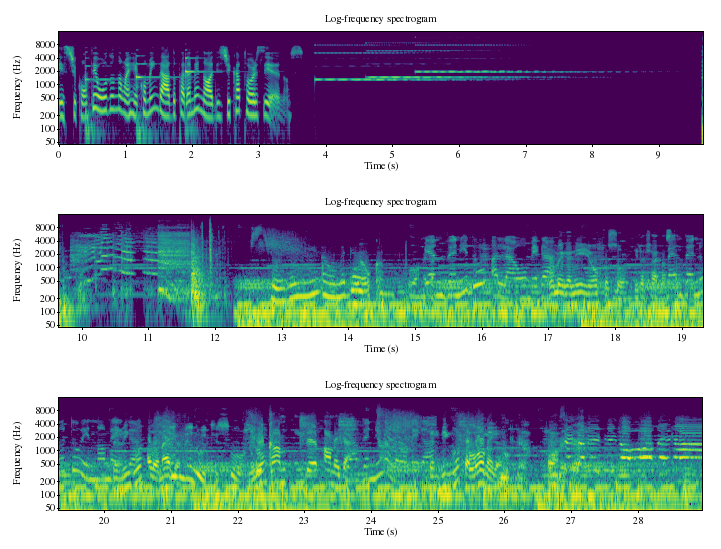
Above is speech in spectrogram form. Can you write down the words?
Este conteúdo não é recomendado para menores de 14 anos. Omega. Welcome to Omega. Bienvenido Omega. Omega ni yokoso. Irashai Benvenuto in Omega. Benvingut a l'Omega. Welcome in the Omega. Bienvenue alla Omega. Benvingut a l'Omega. Seja bem-vindo ao Omega!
